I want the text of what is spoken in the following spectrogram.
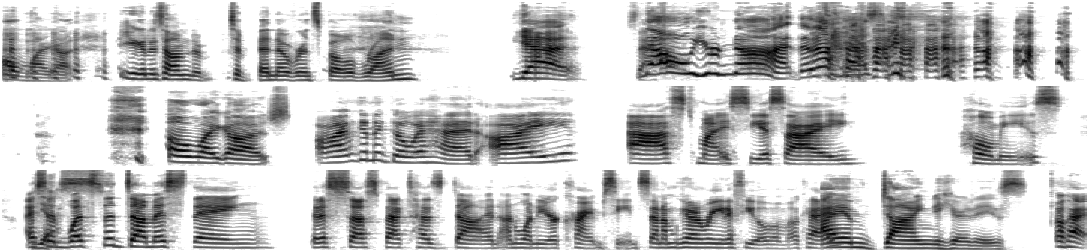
Oh my god. You're gonna tell him to, to bend over and spell run? Yeah. exactly. No, you're not. That's oh my gosh. I'm gonna go ahead. I asked my CSI homies. I said, "What's the dumbest thing that a suspect has done on one of your crime scenes?" And I'm gonna read a few of them. Okay. I am dying to hear these. Okay.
